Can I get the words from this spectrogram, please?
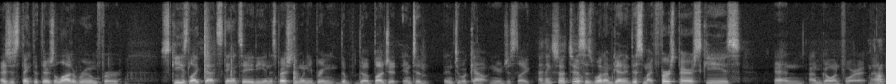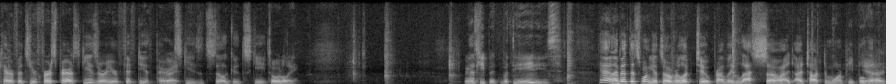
I just think that there's a lot of room for skis like that Stance 80, and especially when you bring the, the budget into into account, and you're just like, I think so too. this is what I'm getting. This is my first pair of skis, and I'm going for it. I don't care if it's your first pair of skis or your 50th pair Right. of skis. It's still a good ski. Totally. We're This- keep it with the 80s. Yeah, and I bet this one gets overlooked too. Probably less so. I, I talk to more people that are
